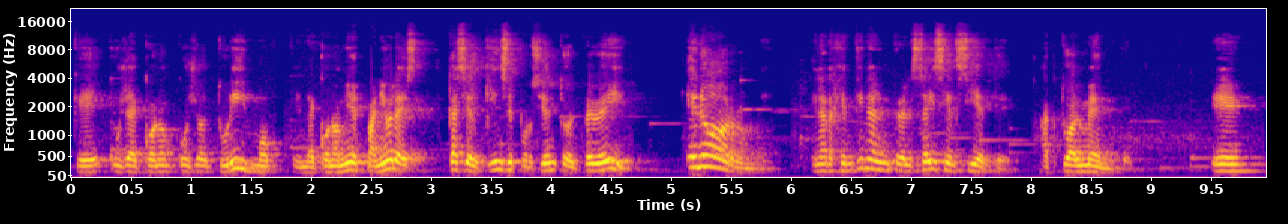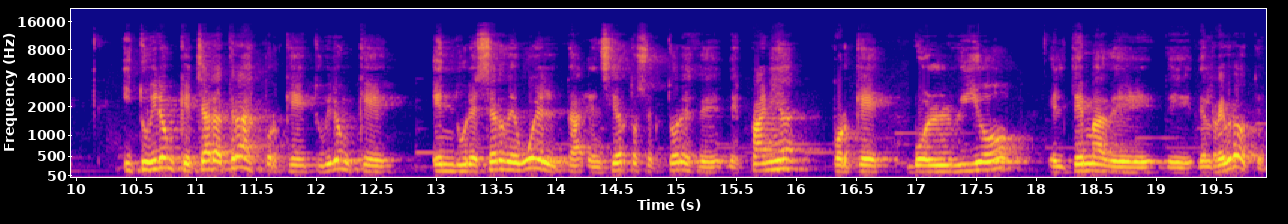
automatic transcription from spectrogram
que, cuya, cuyo turismo en la economía española es casi el 15% del PBI. Enorme. En Argentina entre el 6 y el 7 actualmente. Eh, y tuvieron que echar atrás porque tuvieron que endurecer de vuelta en ciertos sectores de, España porque volvió el tema del rebrote.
